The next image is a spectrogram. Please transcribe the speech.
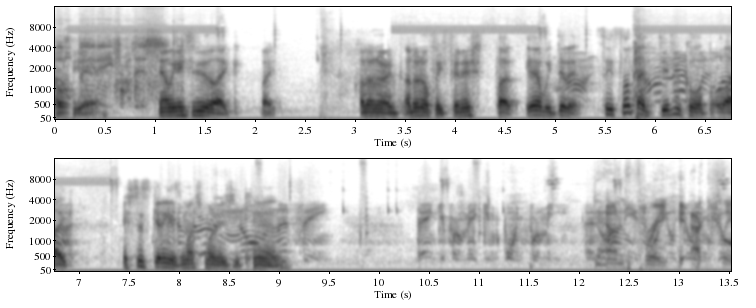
a Oh yeah. payday from this. Now we need to do like, like, I don't know. I don't know if we finished, but yeah, we did it. See, it's not that difficult, but like, it's just getting as much money as you can. Let's see. Thank you for making point for me. Down three, hit actually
